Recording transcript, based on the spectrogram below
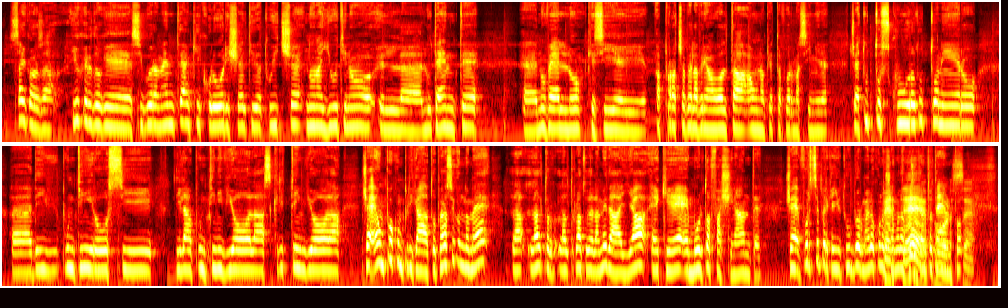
Sai cosa? Io credo che sicuramente anche i colori scelti da Twitch non aiutino il- l'utente eh, novello che si eh, approccia per la prima volta a una piattaforma simile. Cioè tutto scuro, tutto nero, eh, dei puntini rossi, di là puntini viola, scritte in viola. Cioè è un po' complicato, però secondo me la- l'altro, l'altro lato della medaglia è che è molto affascinante. Cioè forse perché YouTube ormai lo conosciamo per da così te, tanto tempo. forse.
